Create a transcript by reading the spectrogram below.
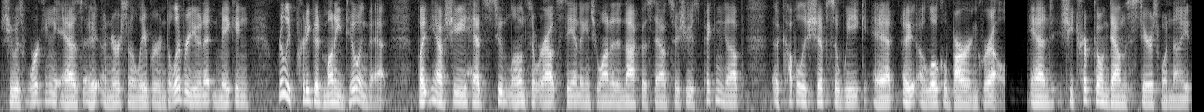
She was working as a, a nurse in a labor and delivery unit and making really pretty good money doing that. But you know, she had student loans that were outstanding and she wanted to knock those down. So she was picking up a couple of shifts a week at a, a local bar and grill and she tripped going down the stairs one night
